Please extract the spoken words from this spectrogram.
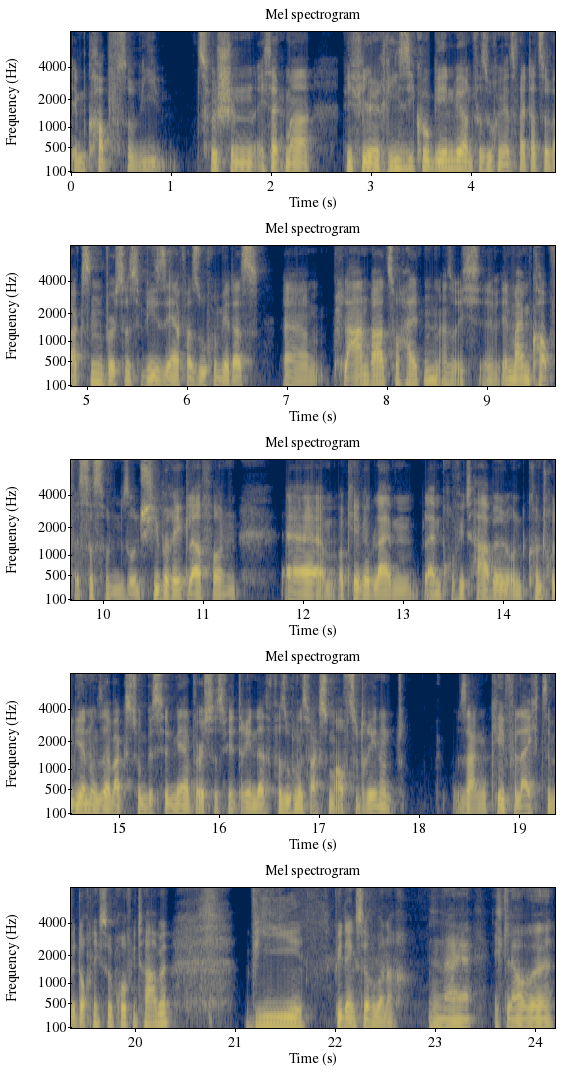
im Kopf, so wie zwischen, ich sag mal, wie viel Risiko gehen wir und versuchen jetzt weiter zu wachsen versus wie sehr versuchen wir das ähm, planbar zu halten. Also ich äh, in meinem Kopf ist das so ein, so ein Schieberegler von ähm, okay, wir bleiben bleiben profitabel und kontrollieren unser Wachstum ein bisschen mehr versus wir drehen das versuchen das Wachstum aufzudrehen und sagen okay, vielleicht sind wir doch nicht so profitabel. Wie wie denkst du darüber nach? Naja, ich glaube,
